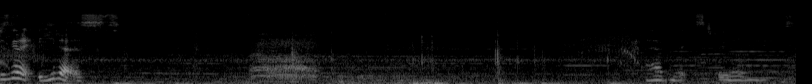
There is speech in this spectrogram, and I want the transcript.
She's gonna eat us. I have mixed feelings.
